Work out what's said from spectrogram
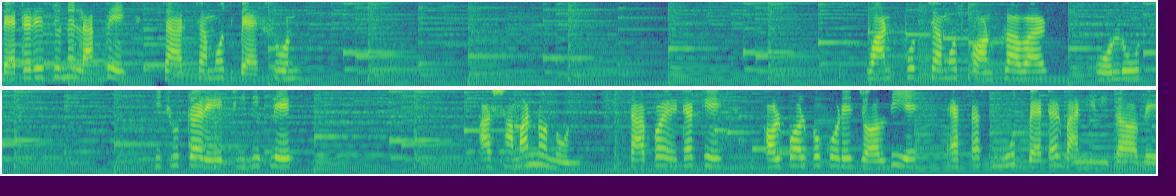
ব্যাটারের জন্য লাগবে চার চামচ বেসন ওয়ান ফোর চামচ কর্নফ্লাওয়ার হলুদ, কিছুটা রেড চিলি ফ্লেক্স আর সামান্য নুন। তারপর এটাকে অল্প অল্প করে জল দিয়ে একটা স্মুথ ব্যাটার বানিয়ে নিতে হবে।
